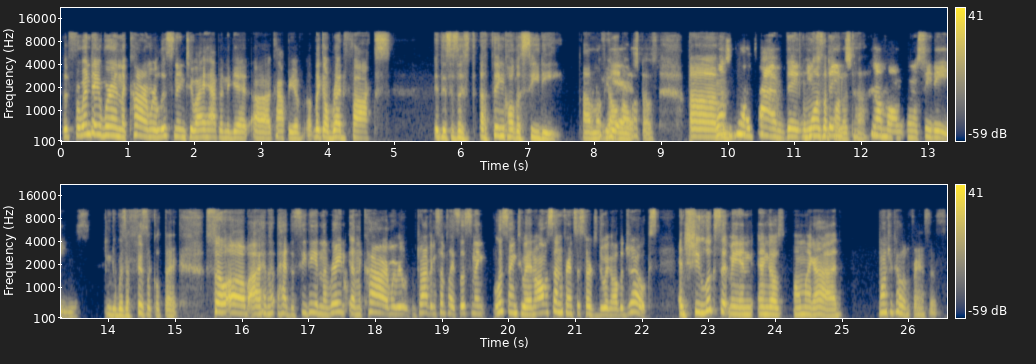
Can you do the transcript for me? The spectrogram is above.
But for one day we're in the car and we're listening to, I happen to get a copy of like a Redd Foxx. This is a, a thing called a CD. I don't know if y'all know about those. Um Once upon a time, they used once upon a time. come on on CDs. It was a physical thing. So um, I had the CD in the radio in the car, and we were driving someplace listening listening to it, and all of a sudden Frances starts doing all the jokes, and she looks at me and, and goes, "Oh my god, why don't you tell him, Frances?"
